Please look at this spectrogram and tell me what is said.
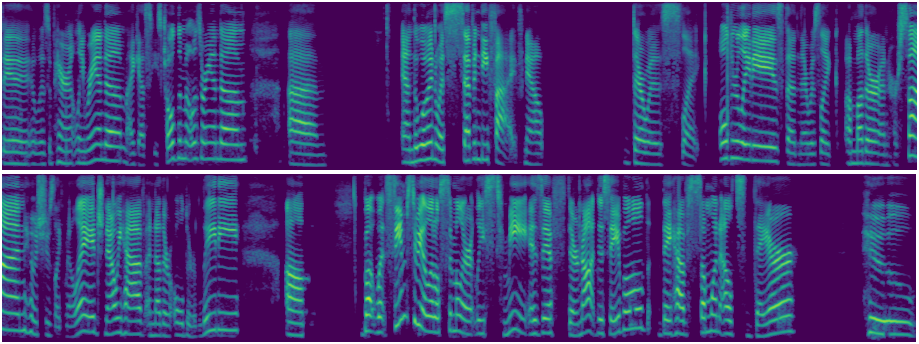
it was apparently random. I guess he's told them it was random. Um, and the woman was 75. Now, there was like older ladies, then there was like a mother and her son who she was like middle aged. Now we have another older lady. Um, but what seems to be a little similar, at least to me, is if they're not disabled, they have someone else there who,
